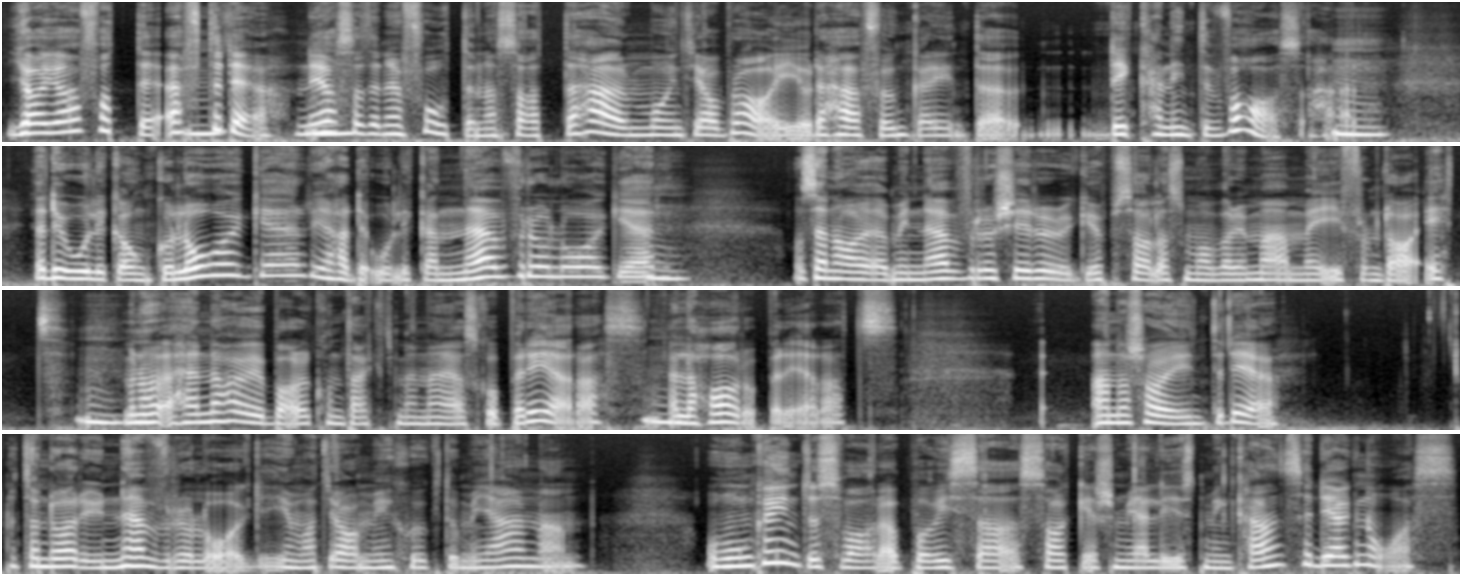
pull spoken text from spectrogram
Ja, jag har fått det efter mm. det. När jag mm. satte ner foten och sa att det här mår inte jag bra i och det här funkar inte. Det kan inte vara så här. Mm. Jag hade olika onkologer, jag hade olika neurologer. Mm. Och sen har jag min neurokirurg i Uppsala som har varit med mig från dag ett. Mm. Men henne har jag bara kontakt med när jag ska opereras, mm. eller har opererats. Annars har jag inte det. Utan då är det ju neurolog i och med att jag har min sjukdom i hjärnan. Och hon kan ju inte svara på vissa saker som gäller just min cancerdiagnos.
